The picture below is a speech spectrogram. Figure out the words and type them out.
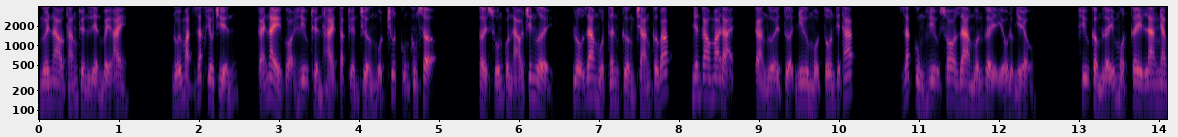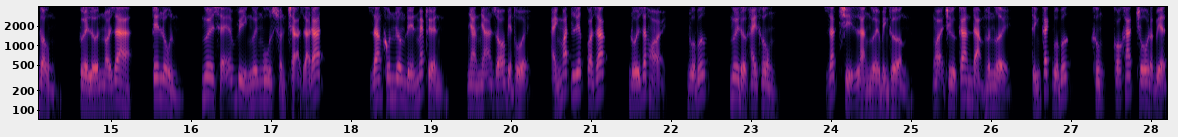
Người nào thắng thuyền liền về ai. Đối mặt giác khiêu chiến, cái này gọi hưu thuyền hải tặc thuyền trưởng một chút cũng không sợ. Thời xuống quần áo trên người, lộ ra một thân cường tráng cơ bắp, nhân cao ma đại, cả người tựa như một tôn thiết tháp. Giác cùng hưu so ra muốn gầy yếu được nhiều. Hữu cầm lấy một cây lang nha bổng, cười lớn nói ra, tên lùn, ngươi sẽ vì ngươi ngu xuẩn trả giá đắt. Giang khôn nương đến mép thuyền, nhàn nhã gió biển thổi, ánh mắt liếc qua giác, đối giác hỏi, đùa bức, ngươi được hay không? Giác chỉ là người bình thường, ngoại trừ can đảm hơn người, tính cách đùa bức, không có khác chỗ đặc biệt.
